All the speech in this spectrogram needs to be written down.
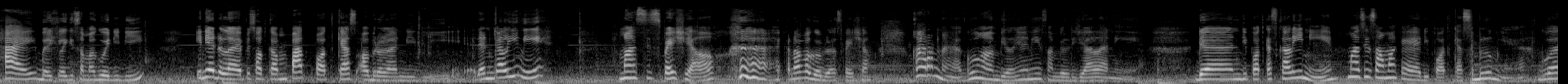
Hai, balik lagi sama gue Didi Ini adalah episode keempat podcast obrolan Didi Dan kali ini masih spesial Kenapa gue bilang spesial? Karena gue ngambilnya nih sambil di jalan nih dan di podcast kali ini masih sama kayak di podcast sebelumnya, gue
